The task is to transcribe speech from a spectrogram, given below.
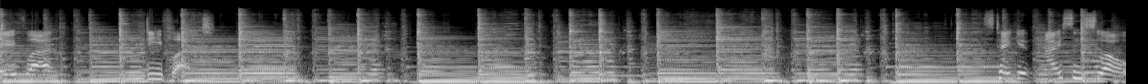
A flat, D flat. Take it nice and slow.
